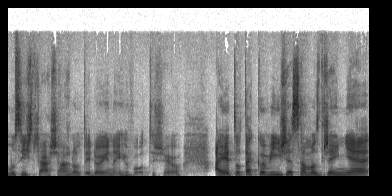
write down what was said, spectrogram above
musíš třeba šáhnout i do jiných vod, že jo. A je to takový, že samozřejmě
